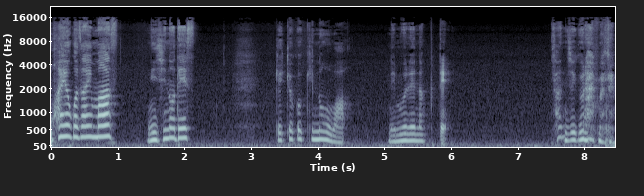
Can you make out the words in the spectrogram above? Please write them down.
おはようございます。虹野です。結局昨日は眠れなくて3時ぐらいまで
